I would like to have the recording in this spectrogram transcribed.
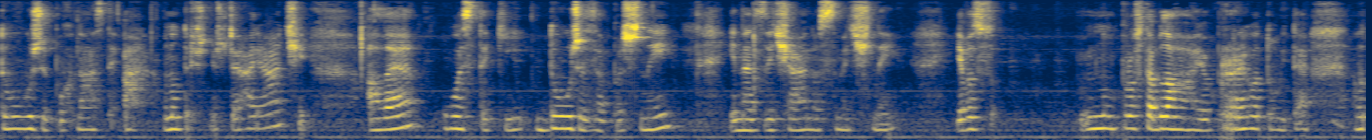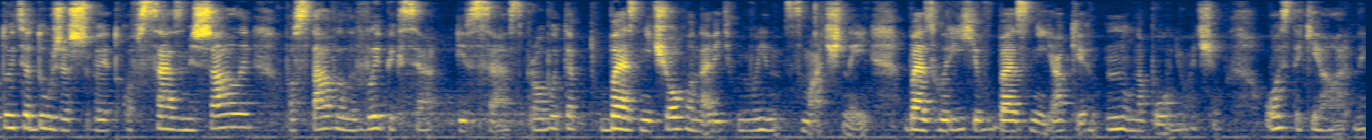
дуже пухнастий, а внутрішньо ще гарячий, але ось такий дуже запашний і надзвичайно смачний. Я вас ну, просто благаю, приготуйте. Готується дуже швидко. Все змішали, поставили, випікся і все. Спробуйте без нічого, навіть він смачний, без горіхів, без ніяких ну, наповнювачів. Ось такий гарний.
